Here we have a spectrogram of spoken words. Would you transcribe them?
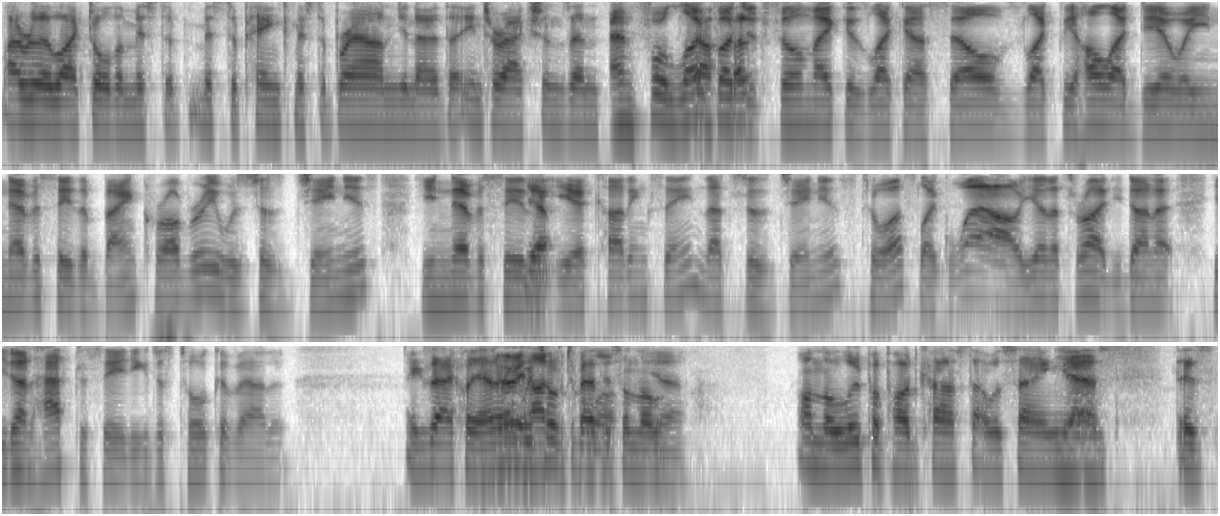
I really liked all the Mister Mister Pink, Mister Brown, you know, the interactions and And for low stuff, budget filmmakers like ourselves, like the whole idea where you never see the bank robbery was just genius. You never see the Yep. ear cutting scene. That's just genius to us. Like, wow, yeah, that's right. You don't you don't have to see it. You can just talk about it. Exactly. And Very we talked about pull this on the yeah. on the Looper podcast. I was saying, um, yes, there's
